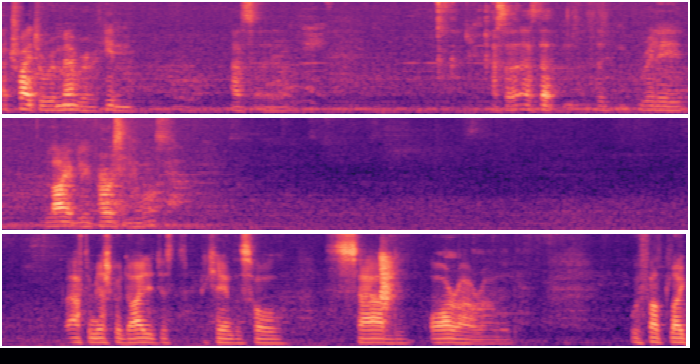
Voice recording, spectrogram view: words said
I try to remember him as a, as, a, as that the really lively person he was. After Mieszko died, it just became this whole sad aura around it. We felt like,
